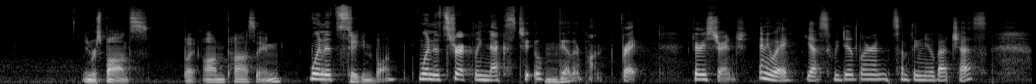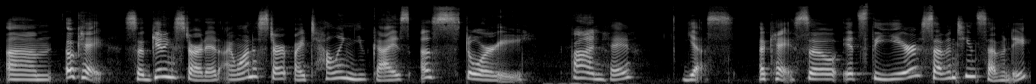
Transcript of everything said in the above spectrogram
in response by en passing, When it's taking the pawn. when it's directly next to the other pawn. Right. Very strange. Anyway, yes, we did learn something new about chess. Um, okay, so getting started, I want to start by telling you guys a story. Fun. Okay? Yes. Okay, so it's the year 1770,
